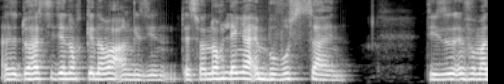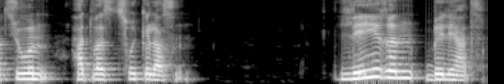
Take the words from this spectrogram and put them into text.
Also du hast sie dir noch genauer angesehen. Das war noch länger im Bewusstsein. Diese Information hat was zurückgelassen. Lehren belehrt.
